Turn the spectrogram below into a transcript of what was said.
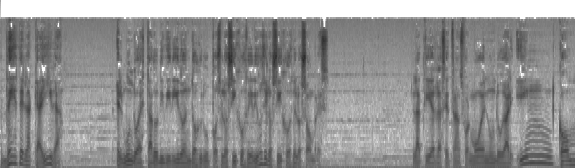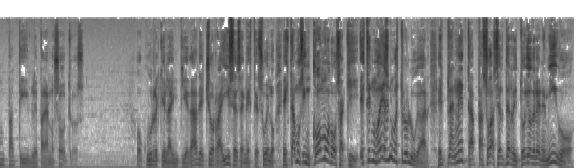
Desde la caída, el mundo ha estado dividido en dos grupos, los hijos de Dios y los hijos de los hombres la tierra se transformó en un lugar incompatible para nosotros. Ocurre que la impiedad echó raíces en este suelo. Estamos incómodos aquí. Este no es nuestro lugar. El planeta pasó a ser territorio del enemigo.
